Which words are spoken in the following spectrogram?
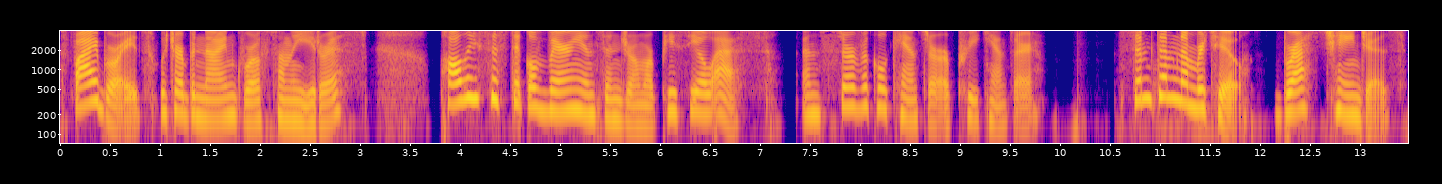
fibroids, which are benign growths on the uterus, polycystic ovarian syndrome or PCOS, and cervical cancer or precancer. Symptom number two breast changes.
